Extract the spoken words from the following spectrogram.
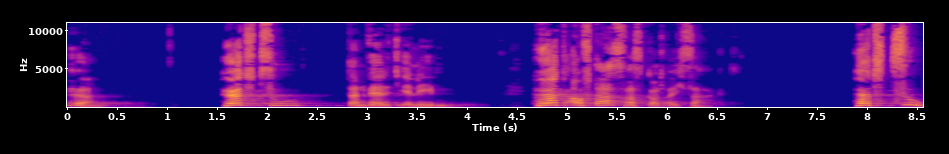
hören. Hört zu, dann werdet ihr leben. Hört auf das, was Gott euch sagt. Hört zu.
